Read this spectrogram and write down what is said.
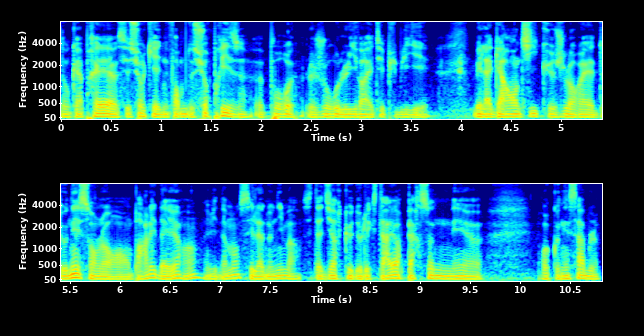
Donc après, euh, c'est sûr qu'il y a une forme de surprise euh, pour eux le jour où le livre a été publié. Mais la garantie que je leur ai donnée, sans leur en parler d'ailleurs, hein, évidemment, c'est l'anonymat. C'est-à-dire que de l'extérieur, personne n'est reconnaissable.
